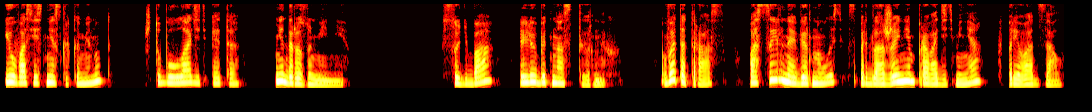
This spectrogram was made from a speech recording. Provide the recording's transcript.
и у вас есть несколько минут, чтобы уладить это недоразумение». Судьба любит настырных. В этот раз Посыльная вернулась с предложением проводить меня в приват-зал.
